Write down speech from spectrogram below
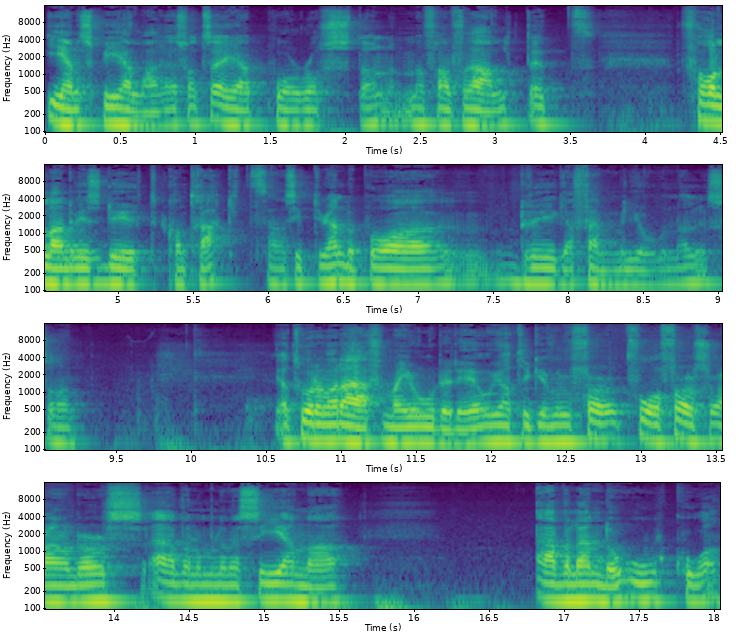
en spelare så att säga på rosten. Men framförallt ett förhållandevis dyrt kontrakt. Han sitter ju ändå på dryga 5 miljoner. Så jag tror det var därför man gjorde det och jag tycker väl för, två first rounders även om de är sena är väl ändå OK.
